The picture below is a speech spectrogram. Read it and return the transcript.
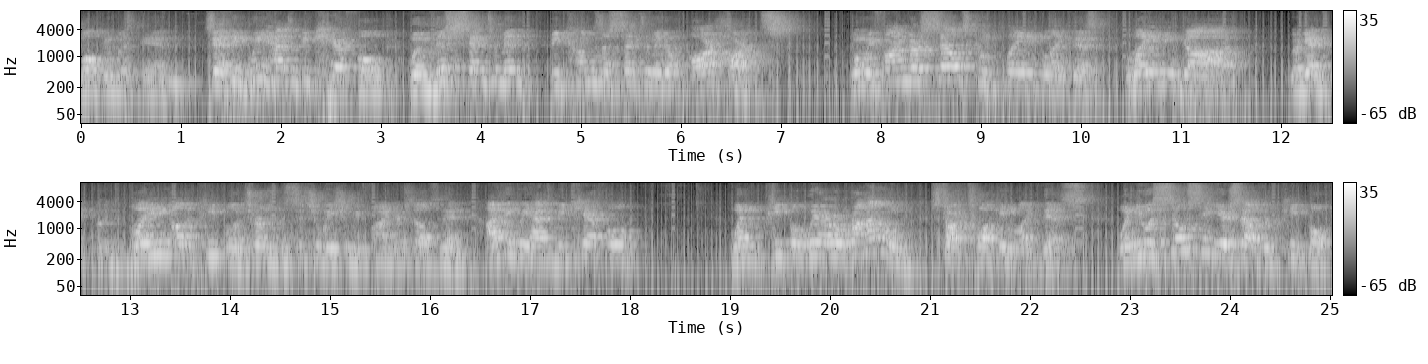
welcoming us in. See, I think we have to be careful when this sentiment becomes a sentiment of our hearts. When we find ourselves complaining like this, blaming God, again, blaming other people in terms of the situation we find ourselves in, I think we have to be careful when people we're around start talking like this. When you associate yourself with people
